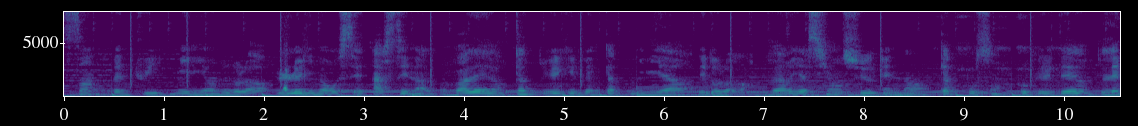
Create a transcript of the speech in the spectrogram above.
128 millions de dollars. Le numéro 7, Arsenal, valeur 4,24 milliards de dollars. Variation sur un an, 4%. Propriétaire, les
